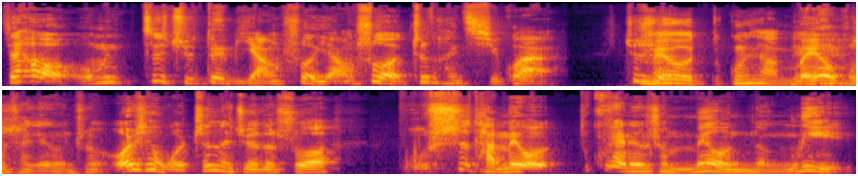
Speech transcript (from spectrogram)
然后我们再去对比阳朔，阳朔真的很奇怪，就是没有共享没有共享电动车，而且我真的觉得说不是他没有共享电动车没有能力，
